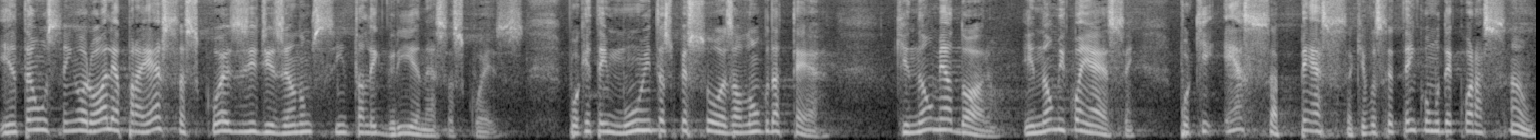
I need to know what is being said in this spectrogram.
E então o Senhor olha para essas coisas e diz: Eu não sinto alegria nessas coisas. Porque tem muitas pessoas ao longo da terra que não me adoram e não me conhecem, porque essa peça que você tem como decoração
